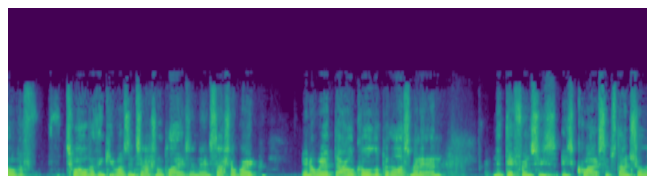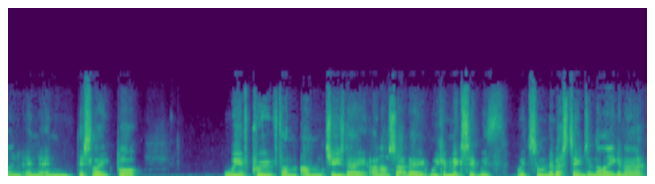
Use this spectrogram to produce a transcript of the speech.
over twelve, I think it was, international players in the international break. You know, we had Daryl called up at the last minute, and the difference is is quite substantial in, in, in this league. But we have proved on, on Tuesday and on Saturday we can mix it with, with some of the best teams in the league, and uh,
